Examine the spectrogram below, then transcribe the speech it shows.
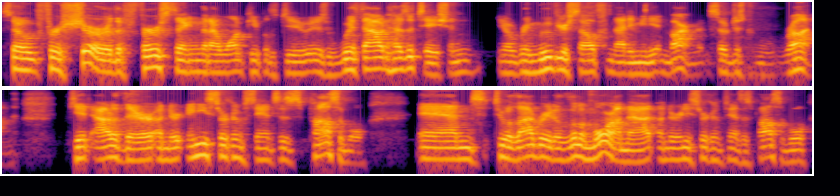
So for sure the first thing that i want people to do is without hesitation you know remove yourself from that immediate environment. So just run. Get out of there under any circumstances possible and to elaborate a little more on that, under any circumstances possible,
